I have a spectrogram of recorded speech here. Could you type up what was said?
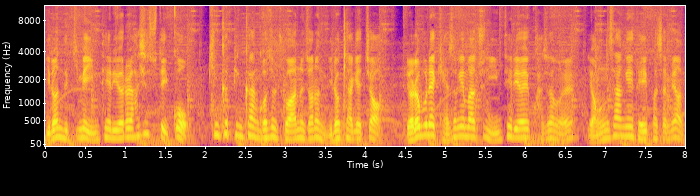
이런 느낌의 인테리어를 하실 수도 있고 핑크핑크한 것을 좋아하는 저는 이렇게 하겠죠. 여러분의 개성에 맞춘 인테리어의 과정을 영상에 대입하자면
